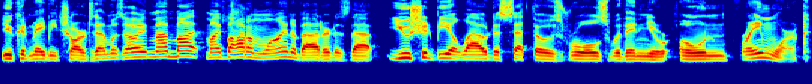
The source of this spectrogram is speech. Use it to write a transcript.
you could maybe charge them. So my, my my bottom line about it is that you should be allowed to set those rules within your own framework.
